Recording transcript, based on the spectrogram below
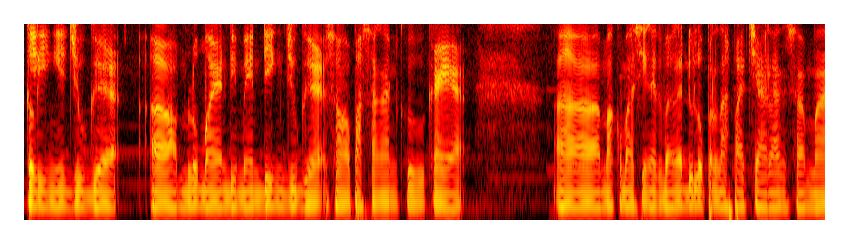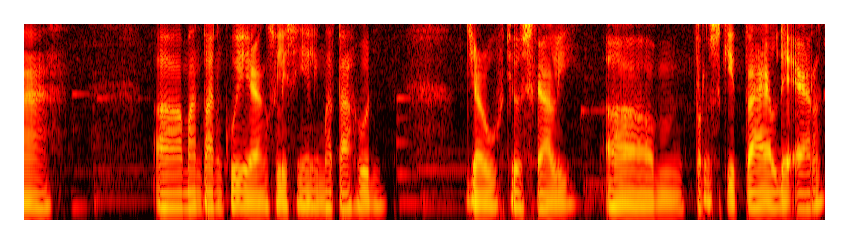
klingi juga, um, lumayan demanding juga sama pasanganku. Kayak um, aku masih ingat banget dulu pernah pacaran sama uh, mantanku yang selisihnya lima tahun. Jauh jauh sekali. Um, terus kita LDR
